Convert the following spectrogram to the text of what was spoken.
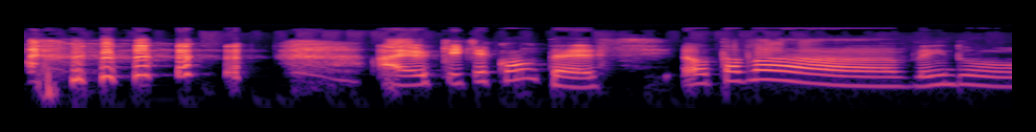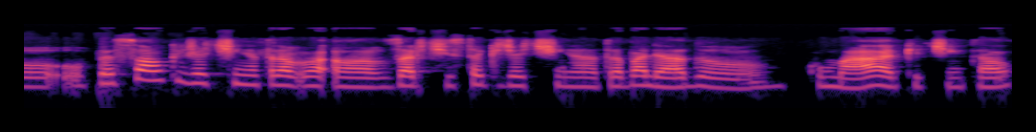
Aí o que que acontece? Eu tava vendo o pessoal que já tinha ah, os artistas que já tinha trabalhado com marketing e tal,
